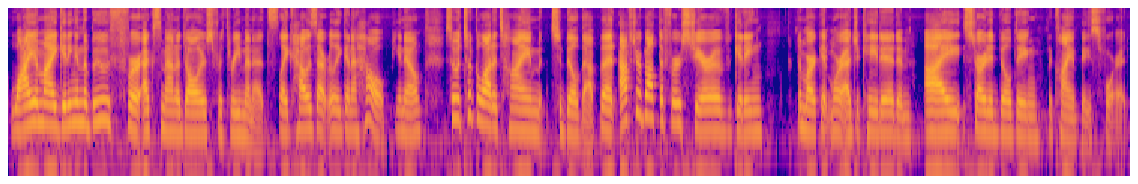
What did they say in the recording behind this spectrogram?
why am I getting in the booth for X amount of dollars for three minutes? Like how is that really to help? You know. So it took a lot of time to build that, but after about the first year of getting the market more educated and I started building the client base for it.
